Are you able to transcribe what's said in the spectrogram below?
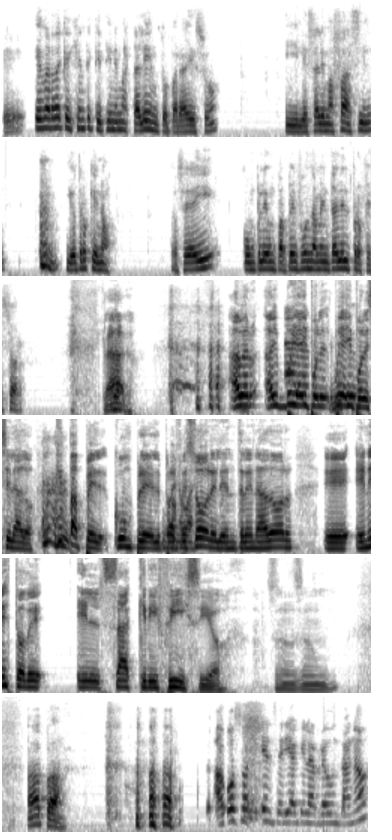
Eh, es verdad que hay gente que tiene más talento para eso y le sale más fácil y otros que no. Entonces ahí cumple un papel fundamental el profesor. Claro. A ver, ahí voy a ir por, voy a ir por ese lado. ¿Qué papel cumple el Bueno, profesor, el entrenador eh, en esto de el sacrificio? Zum, zum. Apa. A vos o quién sería que la pregunta, ¿no?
